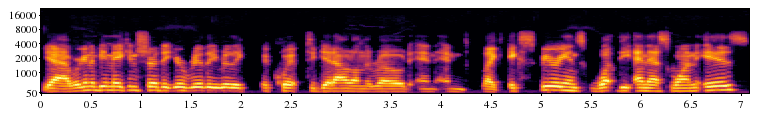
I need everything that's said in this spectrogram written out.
yeah, we're going to be making sure that you're really, really equipped to get out on the road and and like experience what the NS1 is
